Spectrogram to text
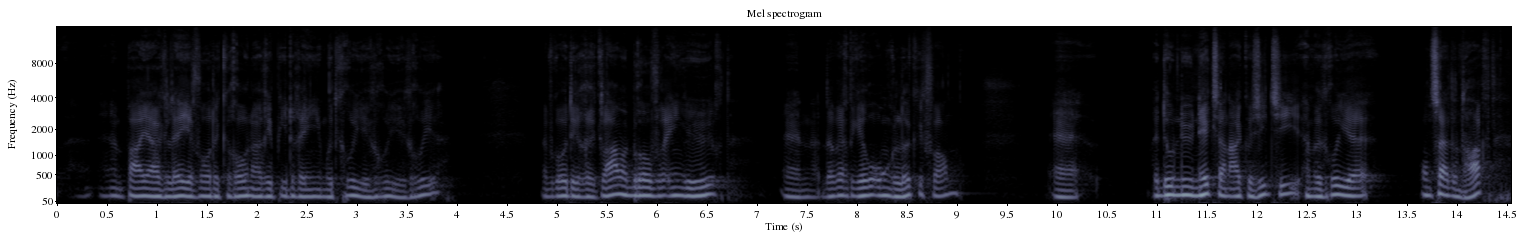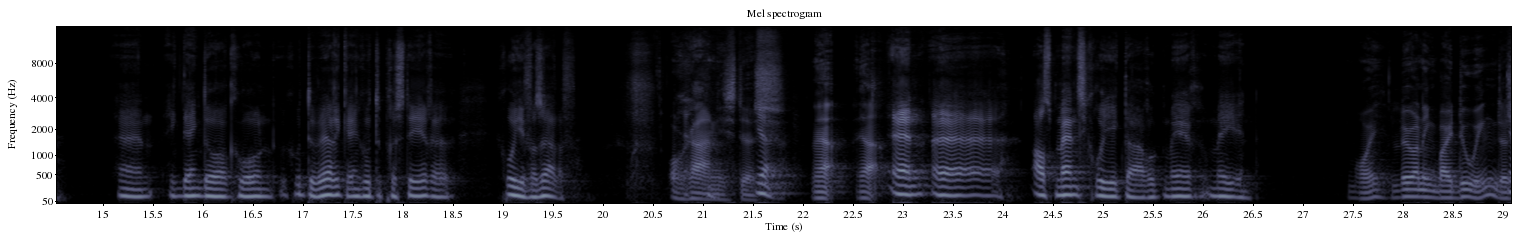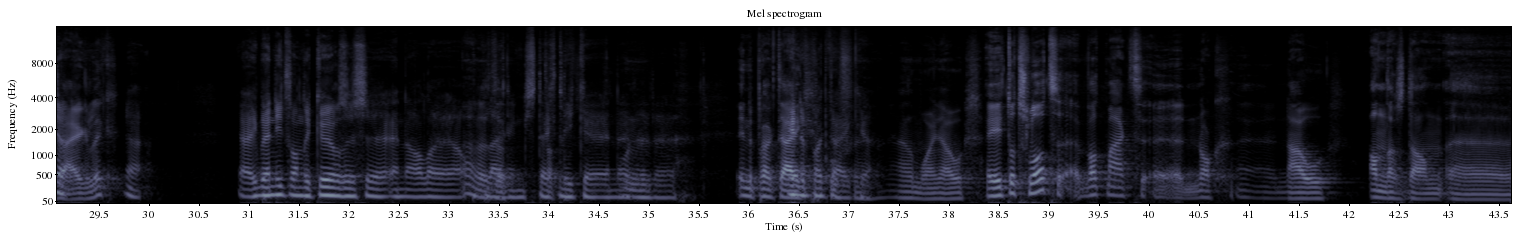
een paar jaar geleden voor de corona riep iedereen je moet groeien, groeien, groeien. Daar heb ik ooit een reclamebureau voor ingehuurd. En daar werd ik heel ongelukkig van. We doen nu niks aan acquisitie en we groeien ontzettend hard. En ik denk door gewoon goed te werken en goed te presteren, groei je vanzelf. Organisch dus. Ja. ja, ja. En eh, als mens groei ik daar ook meer mee in. Mooi. Learning by doing, dus Ja. eigenlijk. Ja, ik ben niet van de cursussen en alle dat- opleidingstechnieken en gewoon de- de- In de praktijk. In de praktijk, ja. Heel mooi. Nou, hey, tot slot, eh, wat maakt nog eh, nou anders dan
